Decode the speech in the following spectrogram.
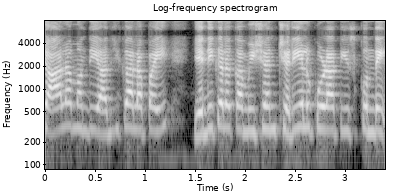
చాలా మంది అధికారులపై ఎన్నికల కమిషన్ చర్యలు కూడా తీసుకుంది.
